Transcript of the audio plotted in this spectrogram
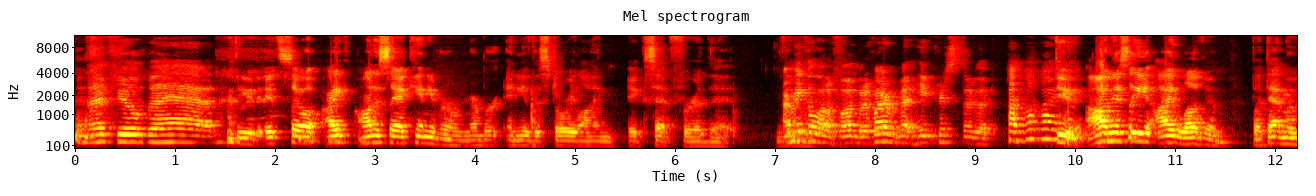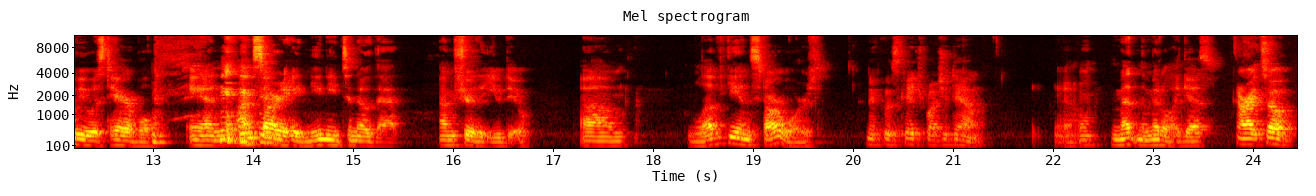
I feel bad. Dude, it's so I honestly I can't even remember any of the storyline except for the. I make a lot of fun, but if I ever met Hayden Christensen, I'd be like, hi. Dude, honestly, I love him, but that movie was terrible, and I'm sorry, Hayden. You need to know that. I'm sure that you do. Um, loved you in Star Wars. Nicolas Cage brought you down. You know, met in the middle, I guess. All right, so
